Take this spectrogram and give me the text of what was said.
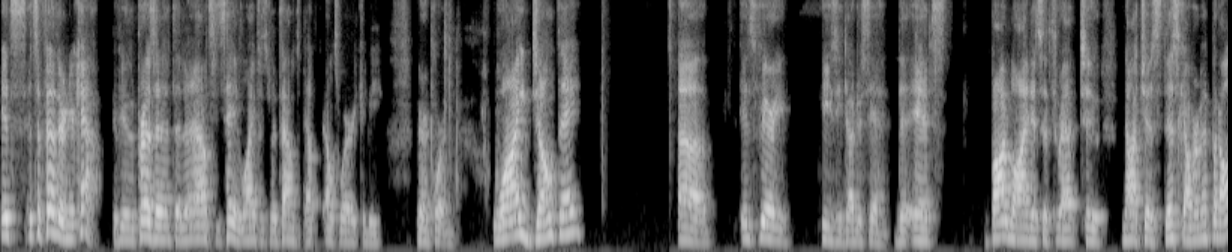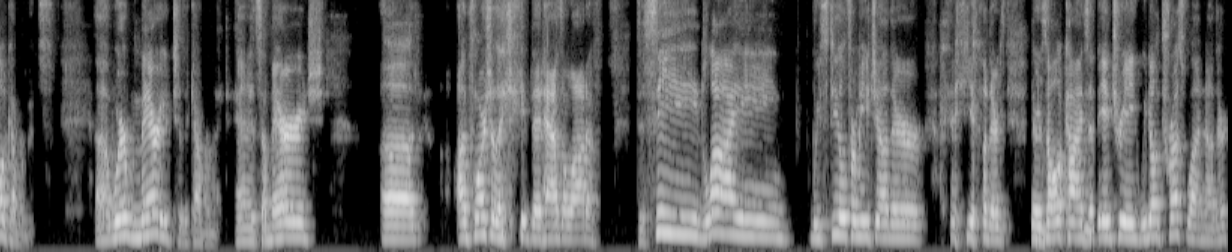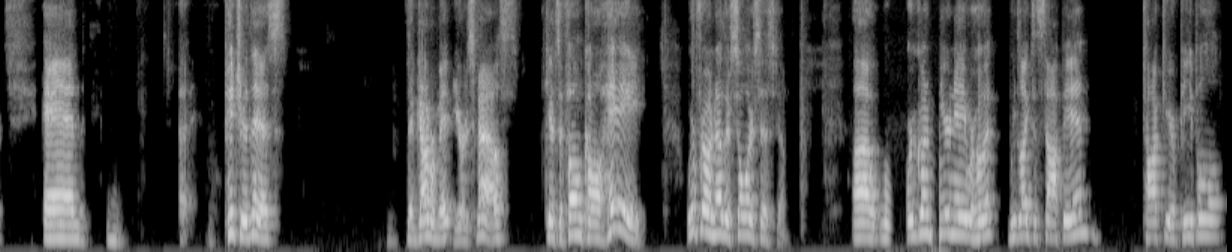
it's it's a feather in your cap. If you're the president that announces, "Hey, life has been found elsewhere," it can be very important. Why don't they? Uh, it's very easy to understand. That it's bottom line, it's a threat to not just this government, but all governments. Uh, we're married to the government, and it's a marriage, uh, unfortunately, that has a lot of deceit, lying. We steal from each other. you know, there's there's all kinds of intrigue. We don't trust one another, and uh, picture this: the government, your spouse, gets a phone call. Hey, we're from another solar system. Uh, we're going to be your neighborhood. We'd like to stop in talk to your people.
